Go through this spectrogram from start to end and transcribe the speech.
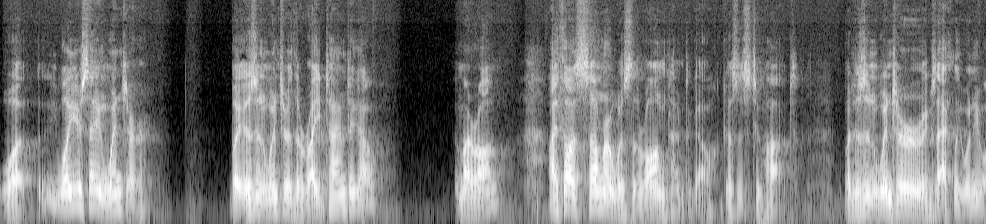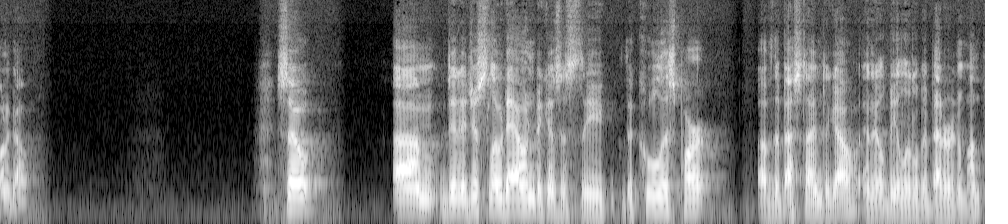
What? Well, you're saying winter, but isn't winter the right time to go? Am I wrong? I thought summer was the wrong time to go because it's too hot. But isn't winter exactly when you want to go? So, um, did it just slow down because it's the, the coolest part of the best time to go and it'll be a little bit better in a month?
